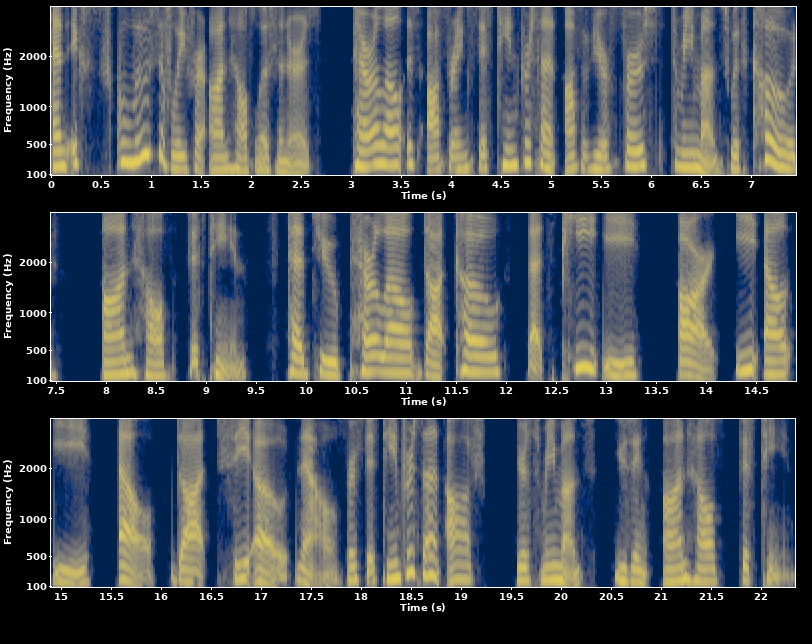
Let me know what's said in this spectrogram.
And exclusively for On Health listeners, Parallel is offering 15% off of your first three months with code ONHealth15. Head to parallel.co. That's P E R E L E L dot C O now for 15% off your three months using OnHealth15.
